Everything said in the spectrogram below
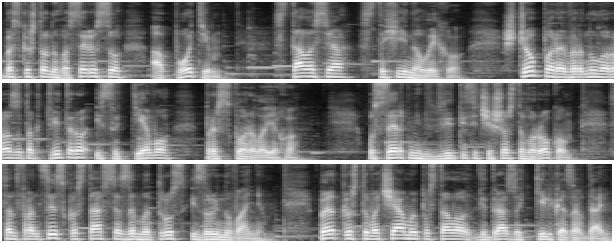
безкоштовного сервісу, а потім сталося стихійне лихо, що перевернуло розвиток Твіттеру і суттєво прискорило його. У серпні 2006 року Сан-Франциско стався землетрус із руйнуванням. Перед користувачами постало відразу кілька завдань:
